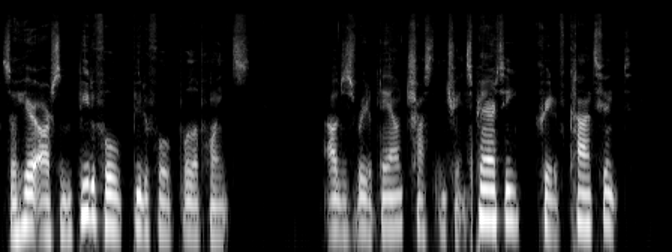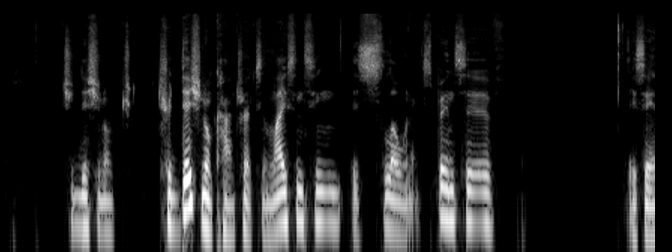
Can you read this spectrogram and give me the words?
So here are some beautiful, beautiful bullet points. I'll just read them down. Trust and transparency, creative content, traditional tr traditional contracts and licensing is slow and expensive. They say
